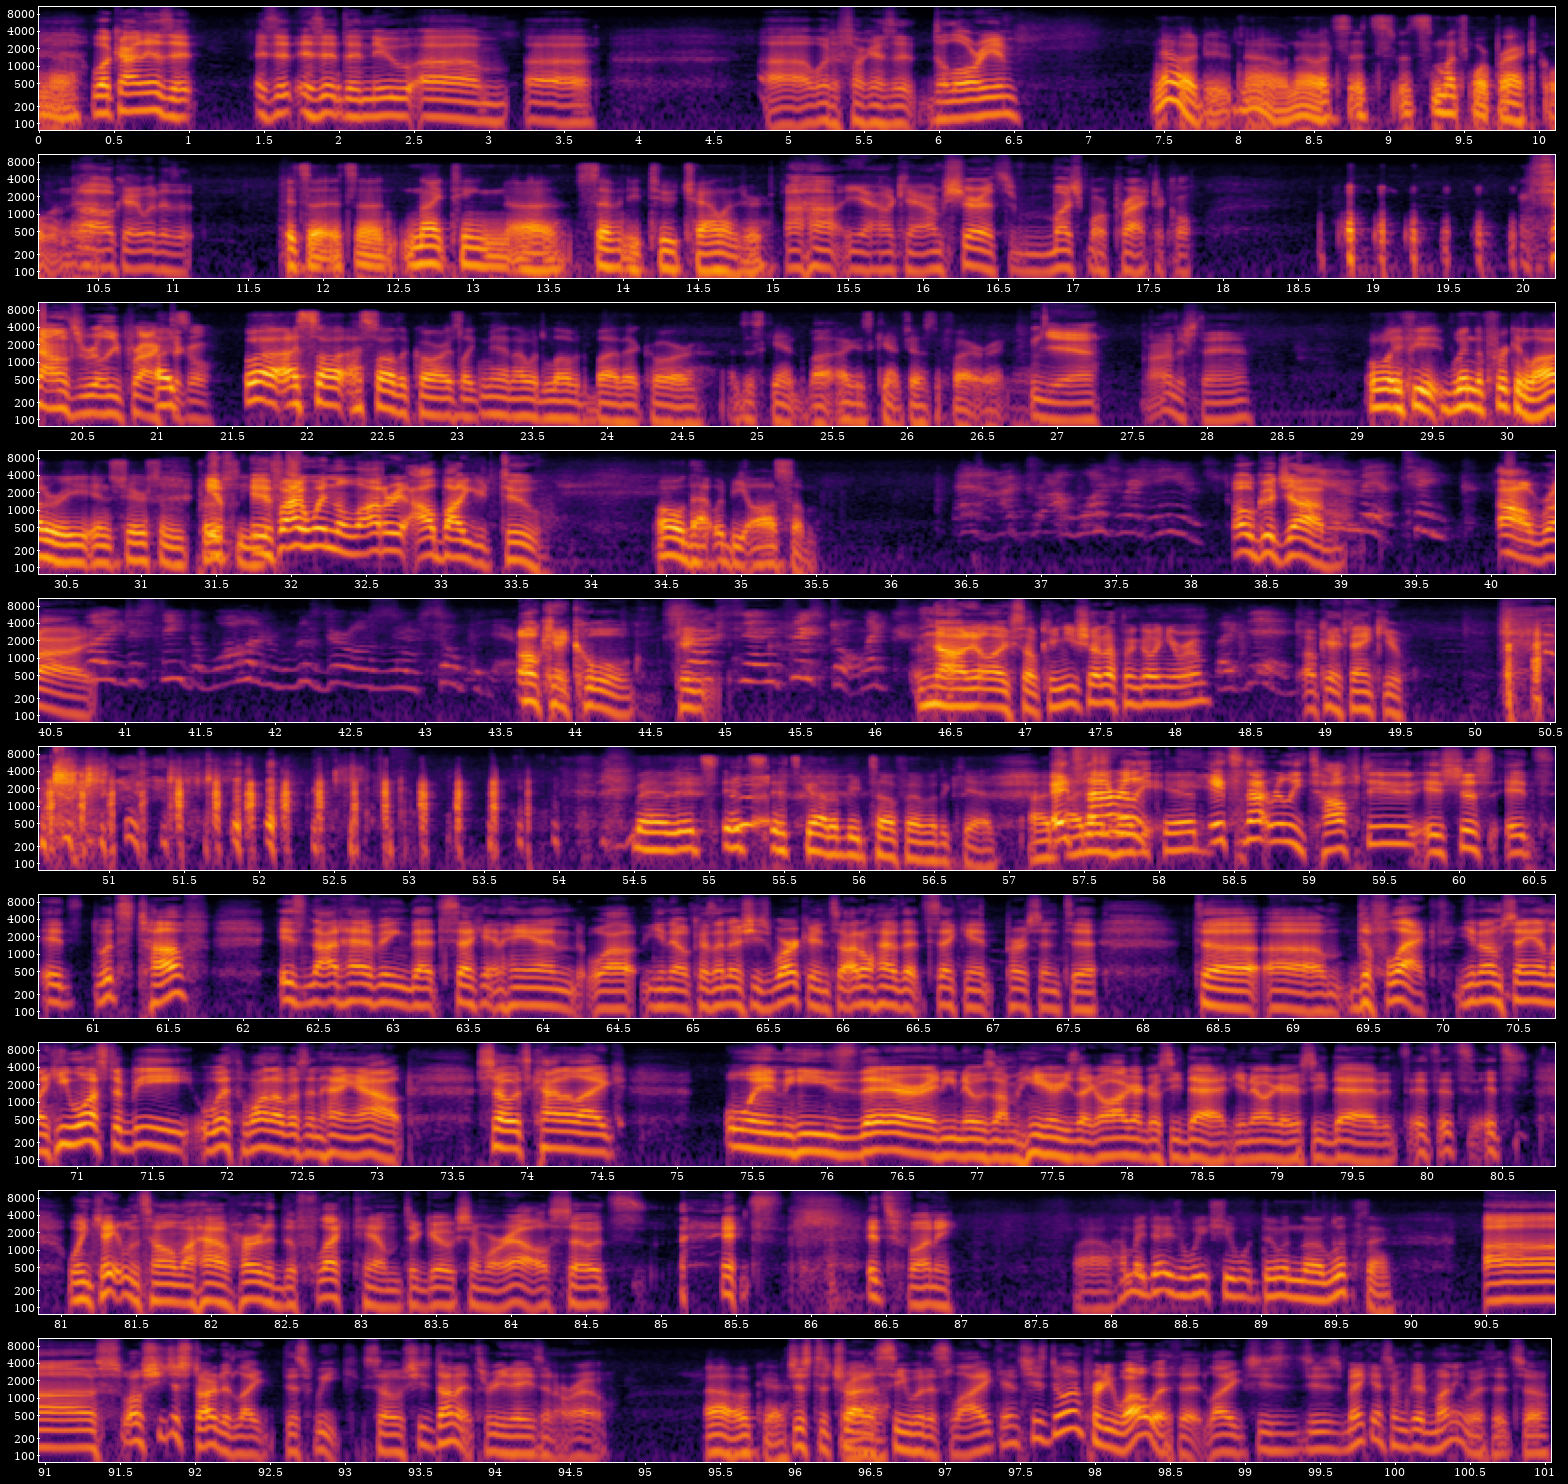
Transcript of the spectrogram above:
Know, What kind is it? Is it is it the new um uh uh what the fuck is it? DeLorean? No, dude, no, no. It's it's it's much more practical than that. Oh, okay. What is it? It's a it's a 1972 Challenger. Uh huh. Yeah. Okay. I'm sure it's much more practical. Sounds really practical. Well, I saw I saw the car. I was like, man, I would love to buy that car. I just can't buy. I just can't justify it right now. Yeah, I understand. Well, if you win the freaking lottery and share some If if I win the lottery, I'll buy you two. Oh, that would be awesome. And I, try, I wash my hands. Oh, good job. And I made a tank. All right. Like just think of water because there was some soap in there. Okay, cool. Can, Sharks and fish don't like no, I don't like soap. Can you shut up and go in your room? like this. Okay, thank you. Man, it's it's it's got to be tough having a kid. I, I It's don't not have a really. kid. It's not really tough, dude. It's just it's it's what's tough is not having that second hand. While you know, because I know she's working, so I don't have that second person to to um, deflect. You know what I'm saying? Like he wants to be with one of us and hang out, so it's kind of like when he's there and he knows I'm here, he's like, "Oh, I gotta go see Dad." You know, I gotta go see Dad. It's it's it's it's when Caitlin's home, I have her to deflect him to go somewhere else. So it's it's it's funny. Wow, how many days a week she doing the Lyft thing? Uh, well, she just started like this week, so she's done it three days in a row, Oh, okay. just to try Wow. to see what it's like, and she's doing pretty well with it. Like she's she's making some good money with it, so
